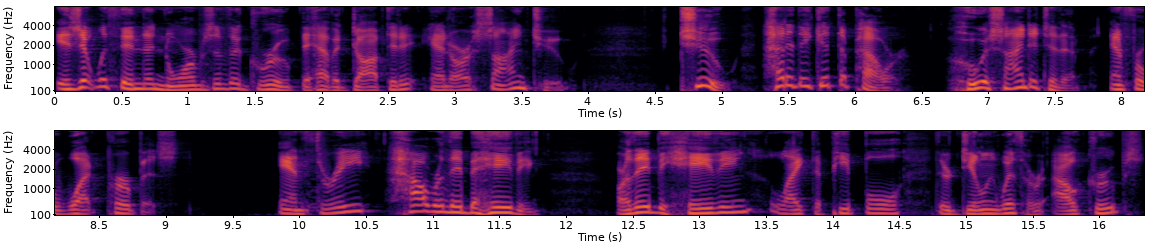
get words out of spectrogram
Is it within the norms of the group they have adopted it and are assigned to? Two, how did they get the power? Who assigned it to them, and for what purpose. And three, how are they behaving? Are they behaving like the people they're dealing with are outgroups?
